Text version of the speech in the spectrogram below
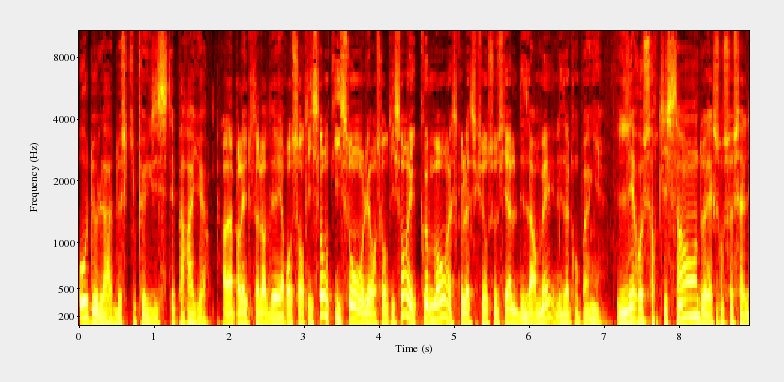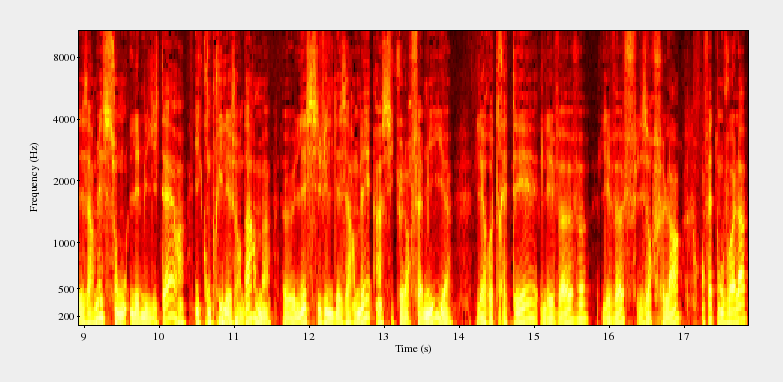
au-delà de ce qui peut exister par ailleurs. On a parlé tout à l'heure des ressortissants. Qui sont les ressortissants et comment est-ce que l'action sociale des armées les accompagne? Les ressortissants de l'action sociale des armées sont les militaires, y compris les gendarmes, euh, les civils des armées ainsi que leurs familles, les retraités, les veuves, les veufs, les orphelins. En fait, on voit là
